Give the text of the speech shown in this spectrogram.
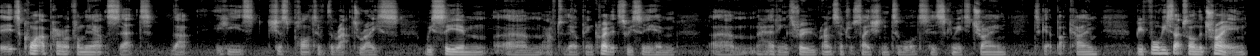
it's quite apparent from the outset that he's just part of the rat race. We see him um, after the opening credits. We see him um, heading through Grand Central Station towards his commuter train to get back home. Before he steps on the train,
